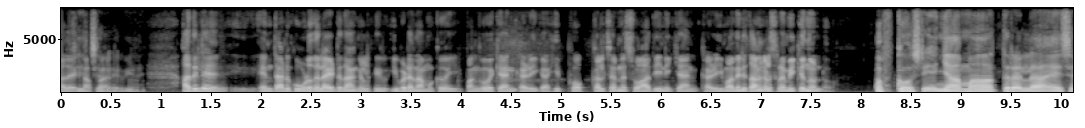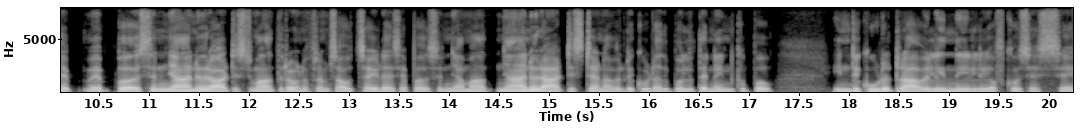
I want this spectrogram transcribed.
അതെ അതിൽ എന്താണ് കൂടുതലായിട്ട് താങ്കൾക്ക് ഇവിടെ നമുക്ക് പങ്കുവെക്കാൻ കഴിയുക? ഹിപ് ഹോപ്പ് കൾച്ചറിനെ സ്വാധീനിക്കാൻ കഴിയും? അതിന് താങ്കൾ ശ്രമിക്കുന്നുണ്ടോ? ഓഫ് കോഴ്സ് ഞാൻ മാത്രമല്ല ആസ് എ പേഴ്സൺ ഞാനൊരു ആർട്ടിസ്റ്റ് മാത്രമാണ് from south side as a person ഞാൻ മാ- ഞാനൊരു ആർട്ടിസ്റ്റാണ് അവരുടെ കൂടെ. അതുപോലെ തന്നെ എനിക്കിപ്പോൾ എന്റെ കൂടെ ട്രാവൽ ചെയ്യുന്നതിൽ ഓഫ് കോഴ്സ് എസ് എ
